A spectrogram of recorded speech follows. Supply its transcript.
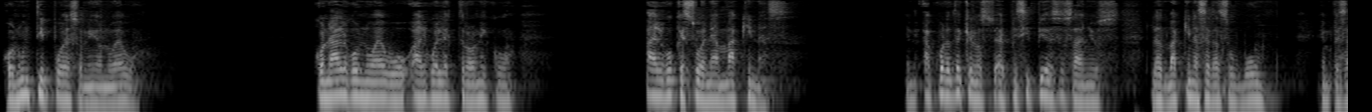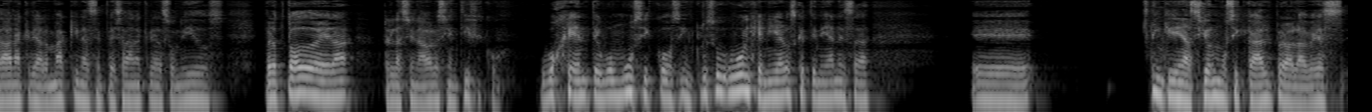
con un tipo de sonido nuevo con algo nuevo, algo electrónico, algo que suene a máquinas. Acuérdate que al principio de esos años las máquinas eran su boom. Empezaban a crear máquinas, empezaban a crear sonidos, pero todo era relacionado a lo científico. Hubo gente, hubo músicos, incluso hubo ingenieros que tenían esa eh, inclinación musical, pero a la vez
